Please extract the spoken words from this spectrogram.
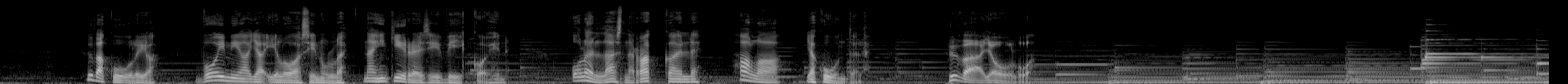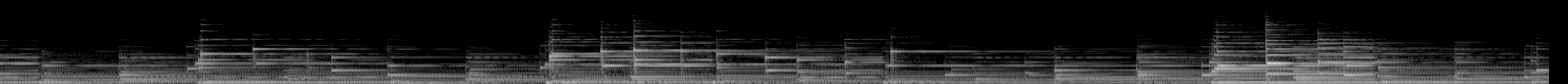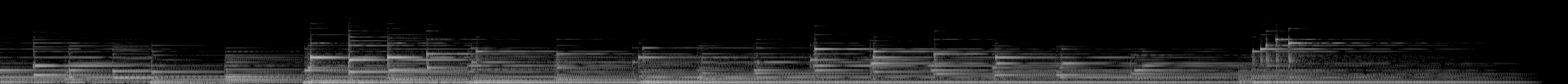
Hyvä kuulija, voimia ja iloa sinulle näihin kiireisiin viikkoihin. Ole läsnä rakkaille, halaa ja kuuntele. Hyvää joulua!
